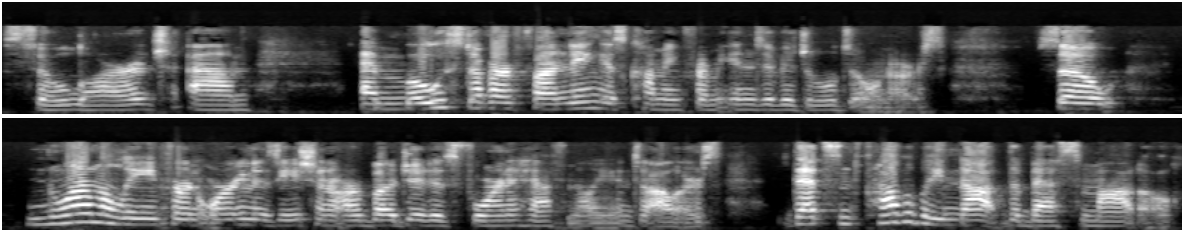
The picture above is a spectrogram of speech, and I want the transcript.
so large, um, and most of our funding is coming from individual donors. So normally for an organization, our budget is four and a half million dollars. That's probably not the best model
